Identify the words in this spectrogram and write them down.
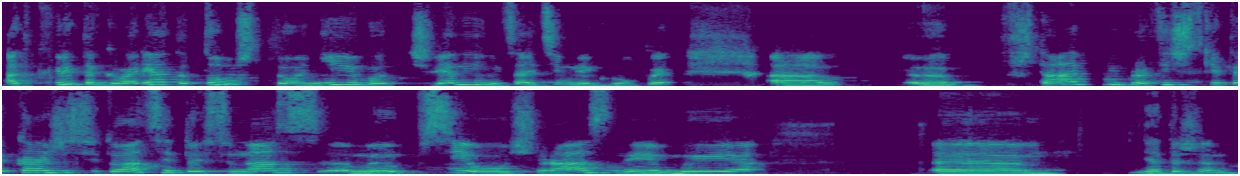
открыто говорят о том, что они вот члены инициативной группы. Э, в штабе практически такая же ситуация. То есть у нас мы все очень разные. Мы, э, я даже,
